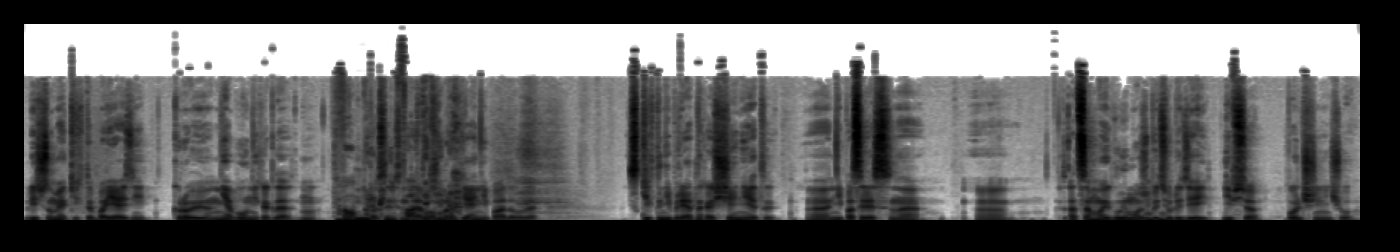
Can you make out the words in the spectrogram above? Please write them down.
Лично у меня каких-то боязней крови не было никогда. Ну, в обморок не падали, Да, в обморок да? я не падал, да. Из каких-то неприятных ощущений это э, непосредственно э, от самой иглы, может угу. быть, у людей, и все, больше ничего.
